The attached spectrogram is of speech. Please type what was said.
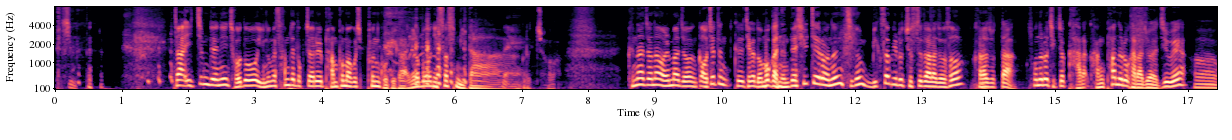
뜻입니다. 자, 이쯤 되니 저도 이놈의 3대 독자를 반품하고 싶은 고비가 여러 번 있었습니다. 네. 그렇죠. 그나저나 얼마 전, 그러니까 어쨌든 그 제가 넘어갔는데 실제로는 지금 믹서기로 주스 갈아줘서 갈아줬다. 손으로 직접 갈아, 강판으로 갈아줘야지 왜, 어,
